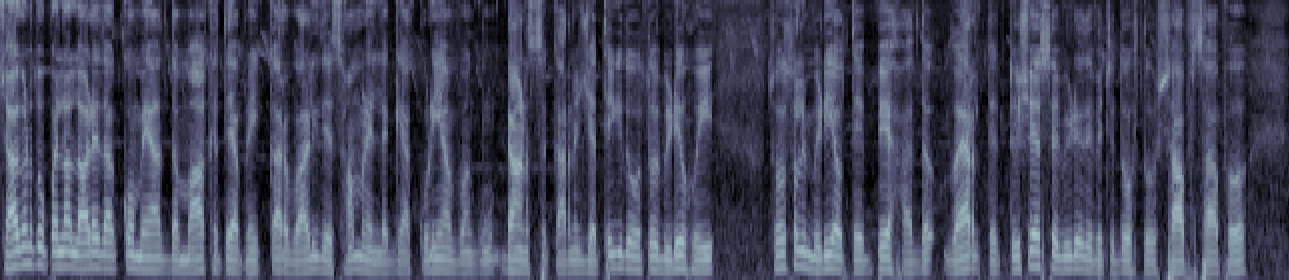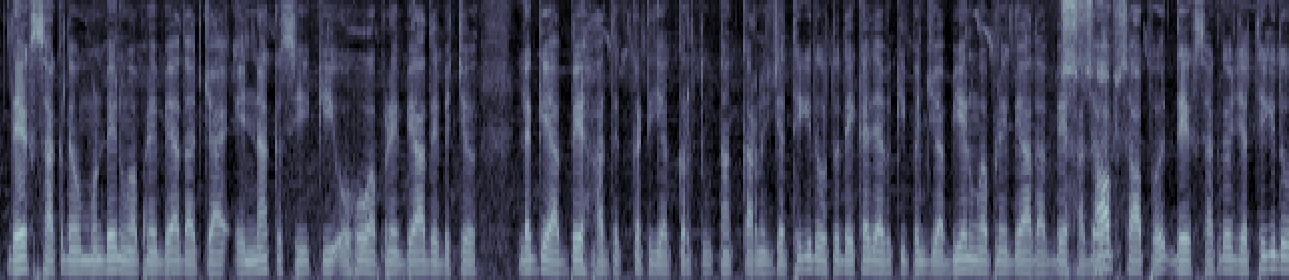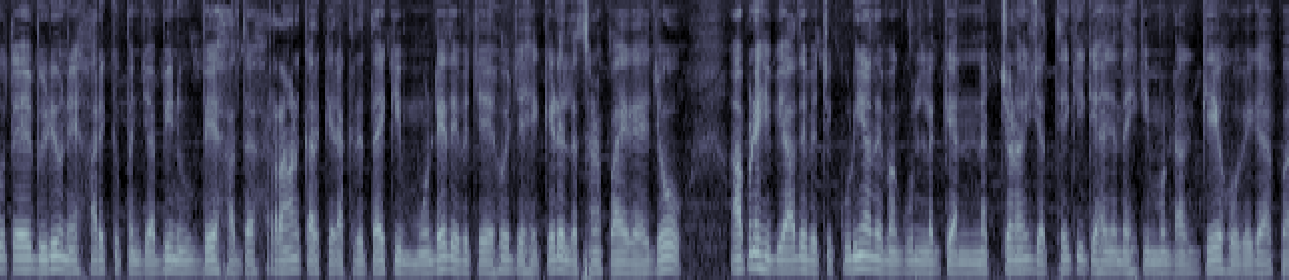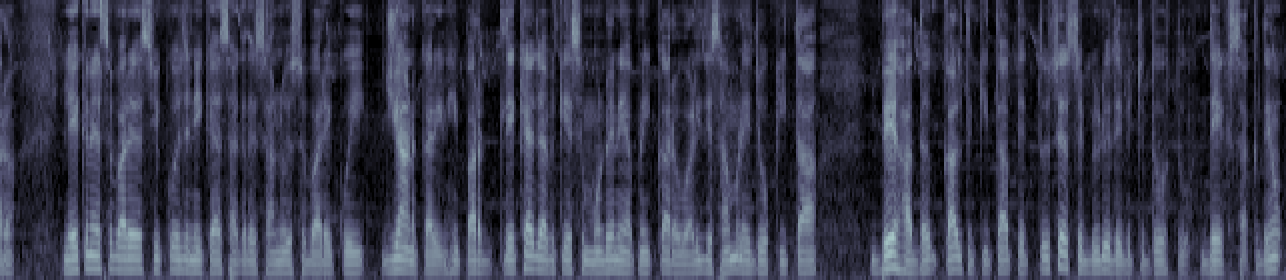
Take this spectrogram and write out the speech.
ਸਾਗਣ ਤੋਂ ਪਹਿਲਾਂ ਲਾੜੇ ਦਾ ਘੁੰਮਿਆ ਦਿਮਾਗ ਤੇ ਆਪਣੀ ਘਰਵਾਲੀ ਦੇ ਸਾਹਮਣੇ ਲੱਗਿਆ ਕੁੜੀਆਂ ਵਾਂਗੂ ਡਾਂਸ ਕਰਨ। ਜਿੱਥੇ ਕਿ ਦੋਸਤੋ ਵੀਡੀਓ ਹੋਈ ਸੋਸ਼ਲ ਮੀਡੀਆ ਉੱਤੇ ਬੇਹੱਦ ਵਾਇਰਲ ਤੇ ਤੁਸੀਂ ਇਸ ਵੀਡੀਓ ਦੇ ਵਿੱਚ ਦੋਸਤੋ ਸਾਫ਼-ਸਾਫ਼ ਦੇਖ ਸਕਦੇ ਹੋ ਮੁੰਡੇ ਨੂੰ ਆਪਣੇ ਵਿਆਹ ਦਾ ਚਾਅ ਇੰਨਾ ਕੁ ਸੀ ਕਿ ਉਹ ਆਪਣੇ ਵਿਆਹ ਦੇ ਵਿੱਚ ਲੱਗਿਆ ਬੇਹੱਦ ਘਟੀਆ ਕਰਤੂਤਾਂ ਕਰਨ। ਜਿੱਥੇ ਕਿ ਦੋਸਤੋ ਦੇਖਿਆ ਜਾਵੇ ਕਿ ਪੰਜਾਬੀਆਂ ਨੂੰ ਆਪਣੇ ਵਿਆਹ ਦਾ ਬੇਹੱਦ ਸਾਫ਼-ਸਾਫ਼ ਦੇਖ ਸਕਦੇ ਹੋ। ਜਿੱਥੇ ਕਿ ਦੋਸਤੋ ਇਹ ਵੀਡੀਓ ਨੇ ਹਰ ਇੱਕ ਪੰਜਾਬੀ ਨੂੰ ਬੇਹੱਦ ਹੈਰਾਨ ਕਰਕੇ ਰੱਖ ਦਿੱਤਾ ਹੈ ਕਿ ਮੁੰਡੇ ਦੇ ਵਿੱਚ ਇਹੋ ਜਿਹੇ ਕਿਹੜੇ ਲੱਛਣ ਪਾਏ ਗਏ ਜੋ ਆਪਣੇ ਹੀ ਵਿਆਹ ਦੇ ਵਿੱਚ ਕੁੜੀਆਂ ਦੇ ਵਾਂਗੂ ਲੱਗਿਆ ਨੱਚਣ। ਜਿੱਥੇ ਕਿ ਕਿਹਾ ਜਾਂਦਾ ਹੈ ਕਿ ਮੁੰਡਾ ਗੇ ਹੋਵੇਗਾ ਪਰ ਲੇਕਿਨ ਇਸ ਬਾਰੇ ਅਸੀਂ ਕੁਝ ਨਹੀਂ ਕਹਿ ਸਕਦੇ। ਸਾਨੂੰ ਇਸ ਬਾਰੇ ਕੋਈ ਜਾਣਕਾਰੀ ਨਹੀਂ, ਪਰ ਦੇਖਿਆ ਜਾਵੇ ਕਿ ਇਸ ਮੁੰਡੇ ਨੇ ਆਪਣੀ ਘਰਵਾਲੀ ਦੇ ਸਾਹਮਣੇ ਜੋ ਕੀਤਾ, ਬੇਹੱਦ ਗਲਤ ਕੀਤਾ ਤੇ ਤੁਸੀਂ ਇਸ ਵੀਡੀਓ ਦੇ ਵਿੱਚ ਦੋਸਤੋ ਦੇਖ ਸਕਦੇ ਹੋ।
